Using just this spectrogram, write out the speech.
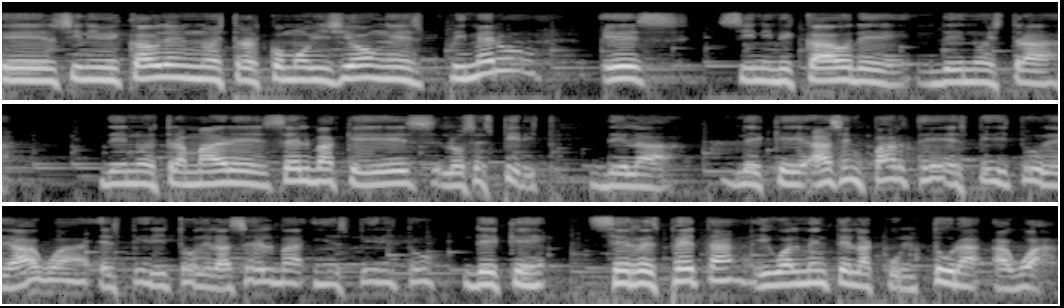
El significado de nuestra visión es, primero, es significado de, nuestra, de nuestra madre selva, que es los espíritus, de, la, de que hacen parte espíritu de agua, espíritu de la selva y espíritu de que se respeta igualmente la cultura agua.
